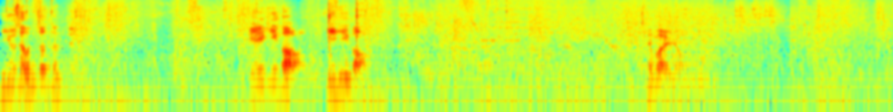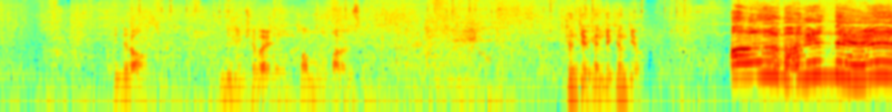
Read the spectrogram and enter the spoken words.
이웃에 얹었는데. 1기강 2기강. 제발요. 히드라 히드님 제발요. 한번 빨아주세요. 견뎌 견뎌 견뎌. 아 망했네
